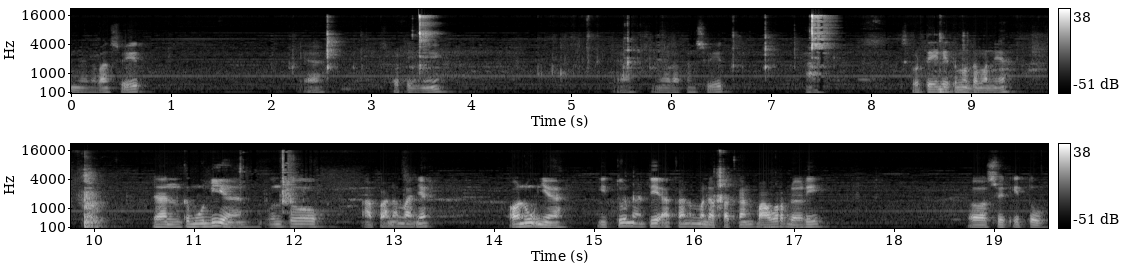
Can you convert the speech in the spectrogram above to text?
menyalakan switch ya, seperti ini ya, menyalakan switch. Nah, seperti ini teman-teman ya dan kemudian untuk apa namanya onunya itu nanti akan mendapatkan power dari uh, switch itu.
